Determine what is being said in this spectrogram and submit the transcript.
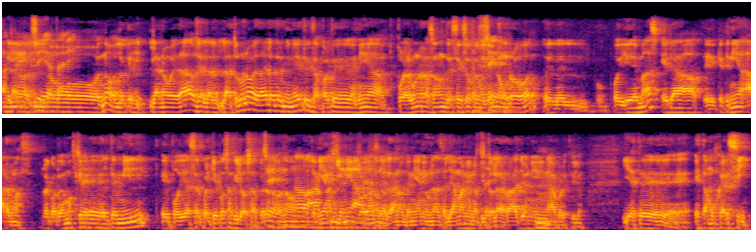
Hasta Lo-. Sí, lo-. No, lo que, la novedad, o sea, la, la true novedad de la Terminatrix, aparte venía por alguna razón de sexo femenino Sí. un robot el, el- y demás, era eh, que tenía armas. Recordemos que el T-1000 eh, podía hacer cualquier cosa filosa, pero Sí, no, no, no, no tenía armas, no químicos, tenía armas, sí. o sea, no tenía ni un lanzallamas, ni una Sí. pistola de rayos, ni nada por el estilo. Y este, esta mujer sí.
